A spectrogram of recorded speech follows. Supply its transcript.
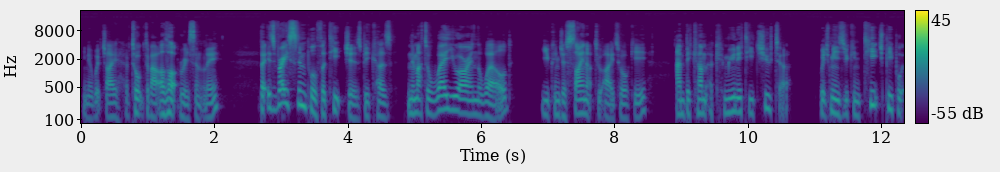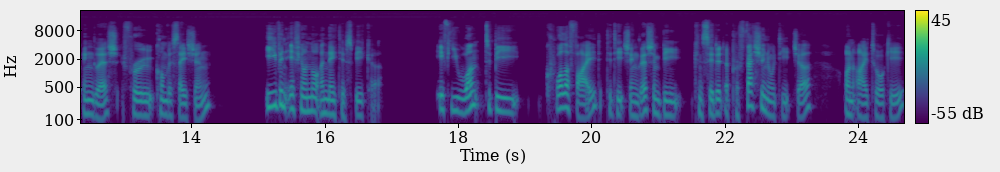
you know, which I have talked about a lot recently. But it's very simple for teachers because no matter where you are in the world, you can just sign up to italki and become a community tutor, which means you can teach people English through conversation, even if you're not a native speaker. If you want to be qualified to teach English and be considered a professional teacher on italki,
